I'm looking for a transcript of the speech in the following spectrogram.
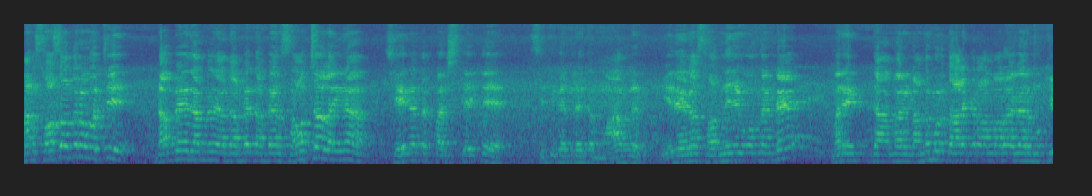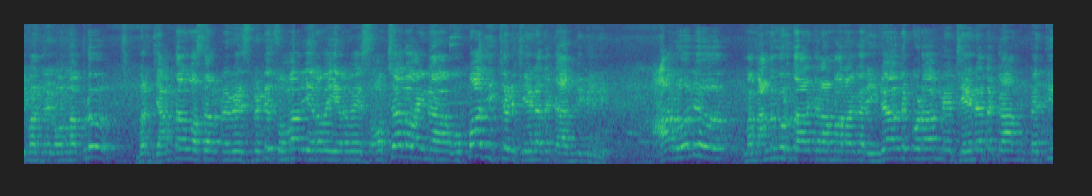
మన స్వతంత్రం వచ్చి డెబ్బై డెబ్బై డెబ్బై డెబ్బై ఆరు సంవత్సరాలు అయినా చేనేత పరిస్థితి అయితే స్థితిగతులు అయితే మారలేదు. ఏదైనా స్వర్ణీయంగా ఉందంటే మరి మరి నందమూరి తారక రామారావు గారు ముఖ్యమంత్రిగా ఉన్నప్పుడు మరి జనతా వస్త్రాలు ప్రవేశపెట్టి సుమారు ఇరవై ఇరవై సంవత్సరాలు ఆయన ఉపాధి ఇచ్చాడు చేనేత కార్మికులకి ఆ రోజు మన నందమూరి తారక రామారావు గారు ఇవాళ కూడా మేము చేనేత కార్మిక ప్రతి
